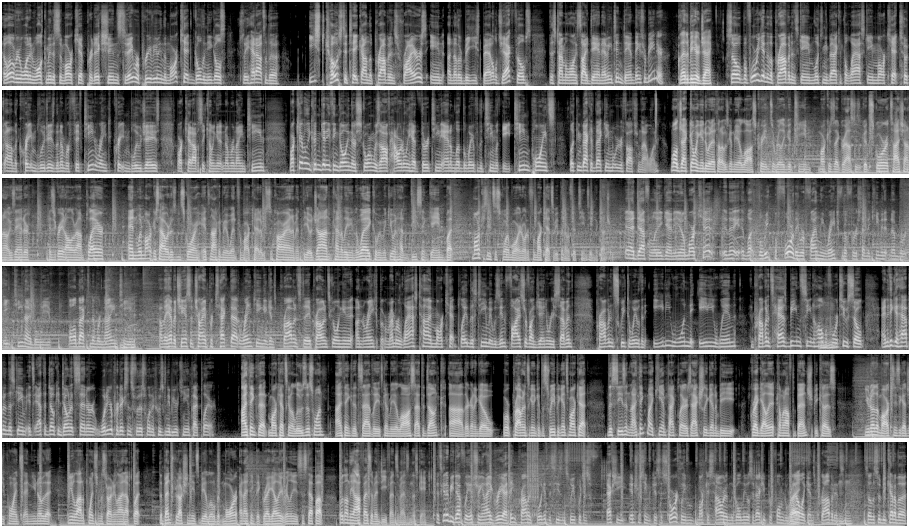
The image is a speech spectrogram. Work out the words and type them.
Hello, everyone, and welcome into some Marquette predictions. Today, we're previewing the Marquette Golden Eagles as they head out to the East Coast to take on the Providence Friars in another Big East battle. Jack Phillips, this time alongside Dan Avington. Dan, thanks for being here. Glad to be here, Jack. So, before we get into the Providence game, looking back at the last game, Marquette took on the Creighton Blue Jays, the number 15 ranked Creighton Blue Jays. Marquette obviously coming in at number 19. Marquette really couldn't get anything going. Their scoring was off. Howard only had 13. Anim led the way for the team with 18 points. Looking back at that game, what were your thoughts from that one? Well, Jack, going into it, I thought it was going to be a loss. Creighton's a really good team. Marcus Zegarowski's a good scorer. Ty-Shon Alexander is a great all-around player. And when Marcus Howard isn't scoring, it's not going to be a win for Marquette. It was Sacar Anim and Theo John kind of leading the way. Kobe McEwen had a decent game, but Marcus needs to score more in order for Marquette to beat the number 15 team in the country. Yeah, definitely. Again, you know, Marquette, in the, in the week before, they were finally ranked for the first time. They came in at number 18, I believe, fall back to number 19. Mm-hmm. Now they have a chance to try and protect that ranking against Providence today. Providence going in unranked, but remember last time Marquette played this team, it was in Fiserv on January 7th. Providence squeaked away with an 81 to 80 win, and Providence has beaten Seton Hall mm-hmm. before too. So anything could happen in this game. It's at the Dunkin' Donuts Center. What are your predictions for this one, and who's going to be your key impact player? I think that Marquette's going to lose this one. I think that sadly it's going to be a loss at the dunk. Uh, they're going to go, or Providence is going to get the sweep against Marquette this season. And I think my key impact player is actually going to be Greg Elliott coming off the bench because you know that Marks needs to get you points, and you know that you need a lot of points from the starting lineup, but the bench production needs to be a little bit more, and I think that Greg Elliott really needs to step up both on the offensive and defensive ends in this game. It's going to be definitely interesting, and I agree. I think Providence will get the season sweep, which is actually interesting because historically Marcus Howard and the Golden Eagles have actually performed well right. against Providence. Mm-hmm. So this would be kind of a,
